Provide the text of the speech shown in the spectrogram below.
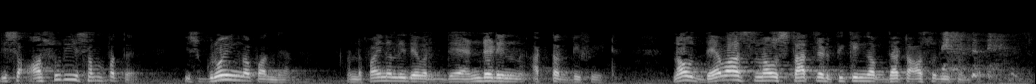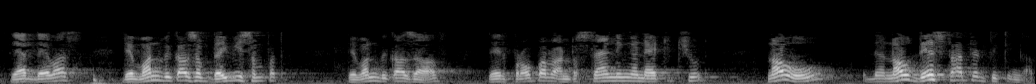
this Asuri Sampata is growing upon them. And finally they were they ended in utter defeat. Now Devas now started picking up that Asuri Sampata. They Devas. They won because of Daivi Sampata. They won because of their proper understanding and attitude. Now, now they started picking up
